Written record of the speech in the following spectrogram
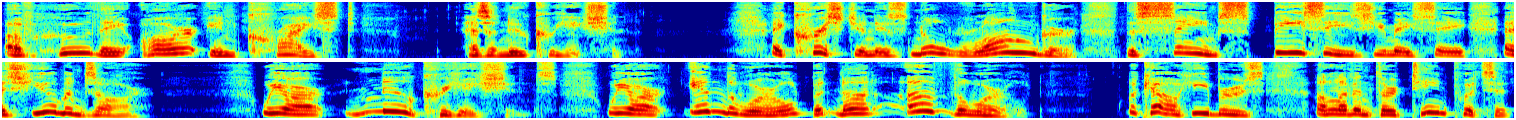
of who they are in Christ as a new creation. A Christian is no longer the same species, you may say, as humans are. We are new creations. We are in the world, but not of the world. Look how Hebrews 11:13 puts it.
